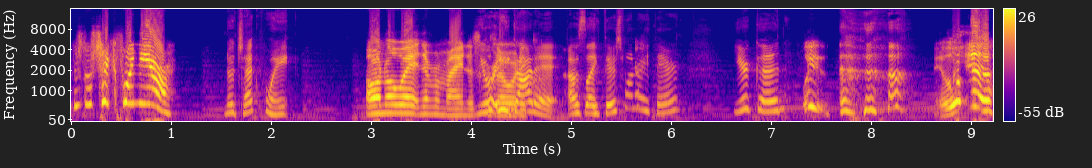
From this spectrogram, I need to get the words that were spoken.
There's no checkpoint here. No checkpoint. Oh no, wait, never mind. It's You I already got it. I was like, there's one right there. You're good. Wait, oh,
